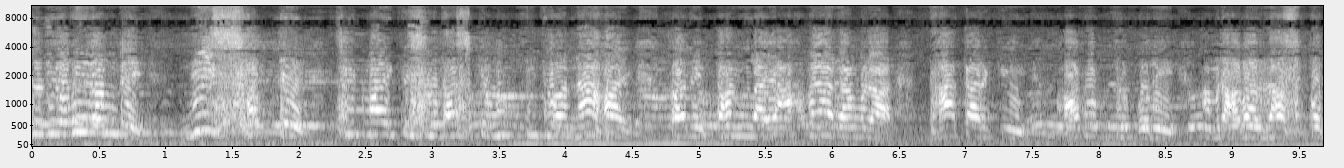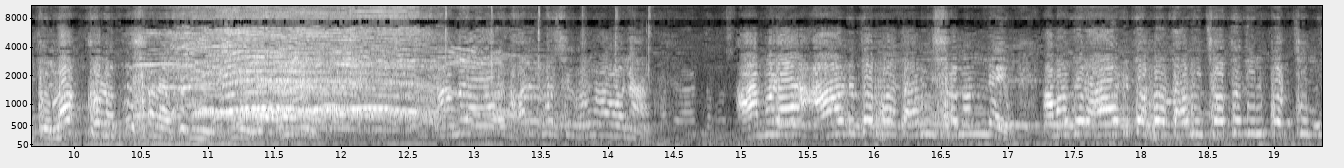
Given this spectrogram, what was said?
যদি অবিলম্বে নিঃশব্দে চিন্ময় কৃষ্ণ দাসকে মুক্তি দেওয়া না হয়, তাহলে বাংলায় আবার আমরা ঢাকারকে আবদ্ধ করে আমরা আবার রাজপথে লক্ষ লক্ষ আর ঘরে বসে ঘুমাবো না আমরা আট দফা দাবি সম্বন্ধে, আমাদের আট দফা দাবি যতদিন পর্যন্ত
